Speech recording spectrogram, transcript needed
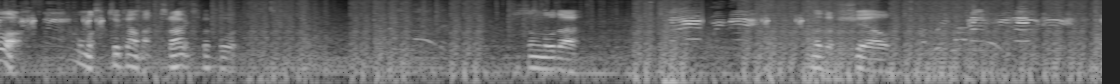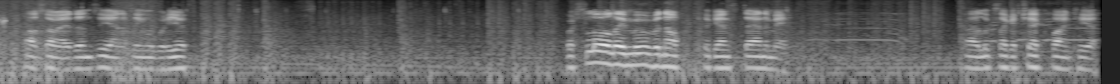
Oh, almost took out my tracks before. Just unload a, another shell. Oh, sorry, I didn't see anything over here. We're slowly moving up against the enemy. Uh, looks like a checkpoint here.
